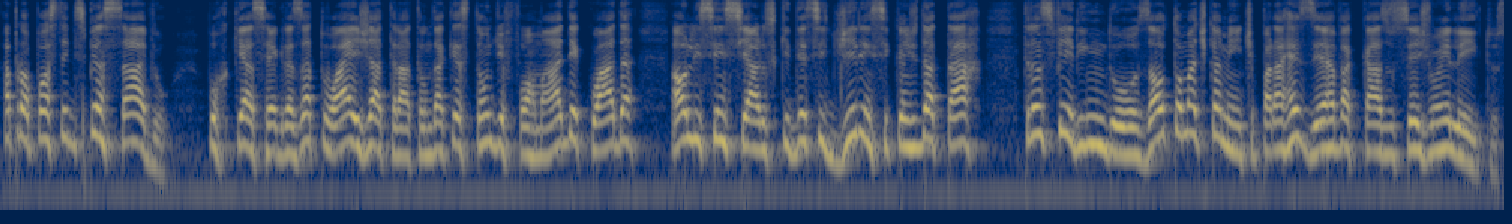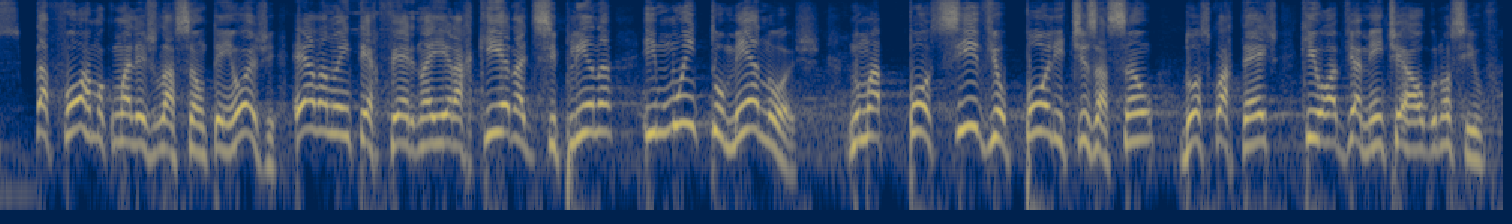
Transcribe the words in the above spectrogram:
a proposta é dispensável, porque as regras atuais já tratam da questão de forma adequada ao licenciar os que decidirem se candidatar, transferindo-os automaticamente para a reserva caso sejam eleitos. Da forma como a legislação tem hoje, ela não interfere na hierarquia, na disciplina e muito menos numa possível politização dos quartéis, que obviamente é algo nocivo.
